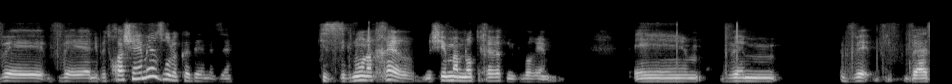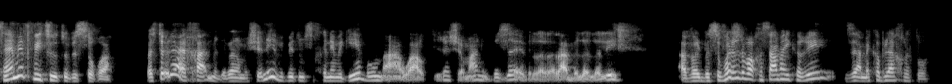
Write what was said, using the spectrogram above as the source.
ו, ואני בטוחה שהם יעזרו לקדם את זה, כי זה סגנון אחר, נשים מאמנות אחרת מגברים. אמ, ו, ו, ואז הם יפיצו את הבשורה. ואז אתה יודע, אחד מדבר עם השני, ופתאום שחקנים מגיעים ואומרים, אה, וואו, תראה, שמענו בזה, ולללה ולללי, אבל בסופו של דבר החסם העיקרי זה המקבלי החלטות.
